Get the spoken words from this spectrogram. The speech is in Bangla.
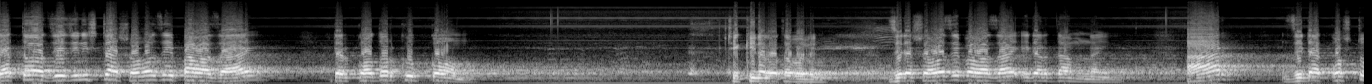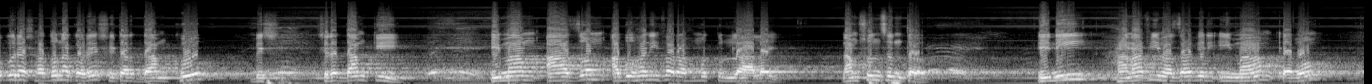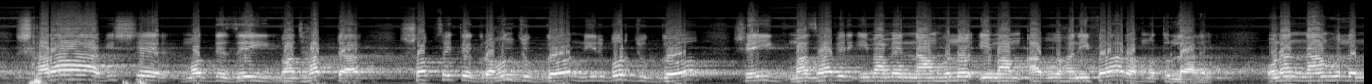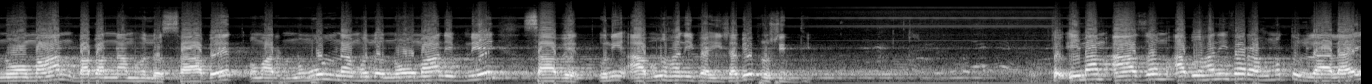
এত যে জিনিসটা সহজে পাওয়া যায়, এটার কদর খুব কম। ঠিক কিনা কথা বলেন? যেটা সহজে পাওয়া যায়, এটার দাম নাই। আর যেটা কষ্ট করে সাধনা করে, সেটার দাম খুব বেশি। সেটার দাম কি? ইমাম আজম আবু হানিফা রহমতুল্লাহ আলাই। নাম শুনছেন তো? ইনি হানাফি মাঝহাবের ইমাম এবং সারা বিশ্বের মধ্যে যেই মাঝহাবটা সবচাইতে গ্রহণযোগ্য, নির্ভরযোগ্য, সেই মাঝহাবের ইমামের নাম হলো ইমাম আবু হানিফা রহমতুল্লাহ আলাই ওনার নাম হলো নোমান, বাবার নাম হলো সাবেত। ওমার মূল নাম হলো নোমান ইবনে সাবেত। উনি আবু হানিফা হিসাবে প্রসিদ্ধি। তো ইমাম আজম আবু হানিফা রহমতুল্লাহ আলাই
